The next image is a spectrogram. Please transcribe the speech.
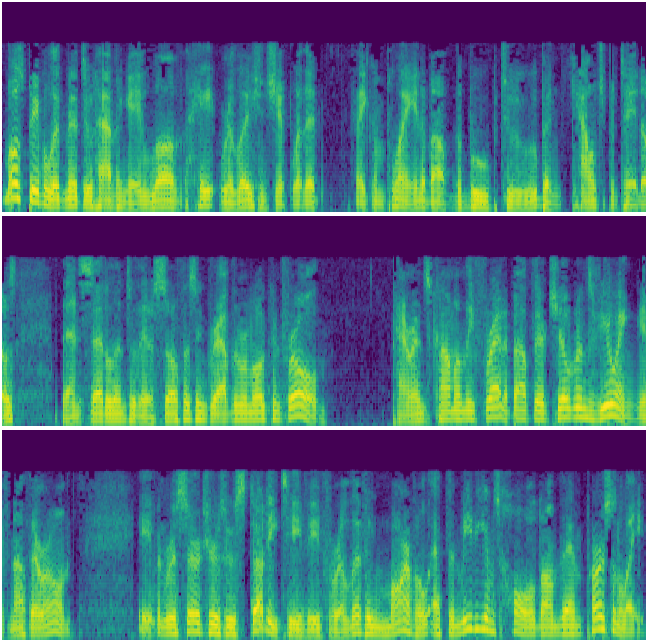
Most people admit to having a love-hate relationship with it. They complain about the boob tube and couch potatoes, then settle into their sofas and grab the remote control. Parents commonly fret about their children's viewing, if not their own. Even researchers who study TV for a living marvel at the medium's hold on them personally.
